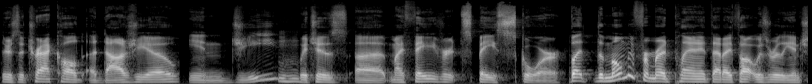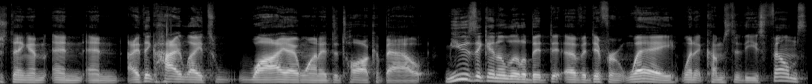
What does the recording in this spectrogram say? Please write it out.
There's a track called Adagio in G, which is uh, my favorite space score. But the moment from Red Planet that I thought was really interesting and, and, and I think highlights why I wanted to talk about music in a little bit of a different way when it comes to these films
